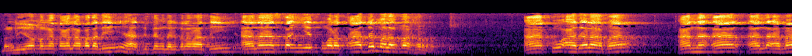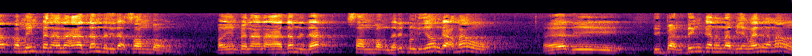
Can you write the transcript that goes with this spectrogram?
Beliau mengatakan apa tadi? Hadis yang sudah kita lewati, ana sayyid walad Adam wala fakhr. Aku adalah apa? Anak anak apa? Pemimpin anak Adam dan tidak sombong. Pemimpin anak Adam tidak sombong. Jadi beliau enggak mau eh di dibandingkan dengan nabi yang lain enggak mau.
